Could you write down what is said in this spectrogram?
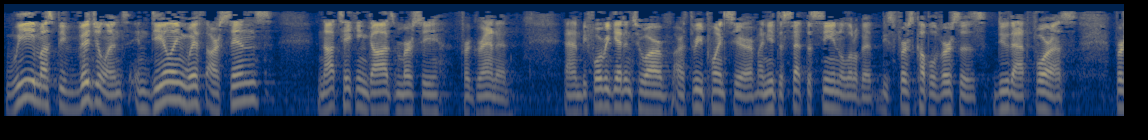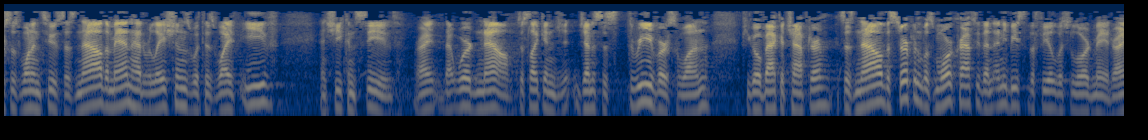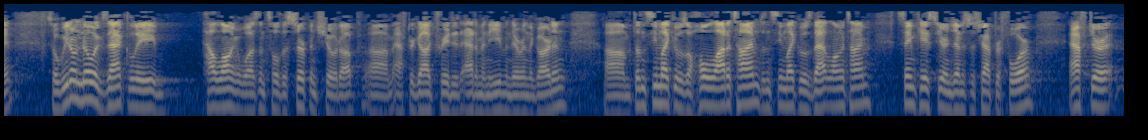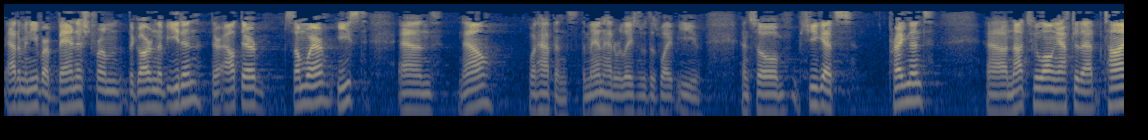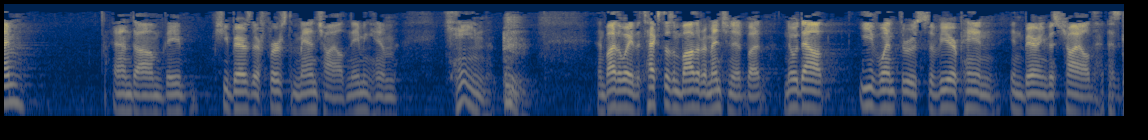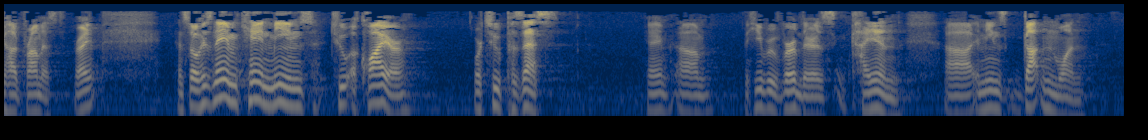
we must be vigilant in dealing with our sins, not taking God's mercy for granted. And before we get into our, our three points here, I need to set the scene a little bit. These first couple verses do that for us. Verses 1 and 2 says, Now the man had relations with his wife Eve, and she conceived, right? That word now, just like in Genesis 3 verse 1, if you go back a chapter, it says, now the serpent was more crafty than any beast of the field which the Lord made, right? So we don't know exactly how long it was until the serpent showed up um, after God created Adam and Eve and they were in the garden. Um, doesn't seem like it was a whole lot of time. Doesn't seem like it was that long a time. Same case here in Genesis chapter 4. After Adam and Eve are banished from the Garden of Eden, they're out there somewhere east, and now what happens? The man had relations with his wife Eve. And so she gets pregnant, uh, not too long after that time, and um, they she bears their first man child, naming him Cain. and by the way, the text doesn't bother to mention it, but no doubt Eve went through severe pain in bearing this child as God promised, right? And so his name, Cain, means to acquire or to possess. Okay? Um, the Hebrew verb there is kain. Uh, it means gotten one.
